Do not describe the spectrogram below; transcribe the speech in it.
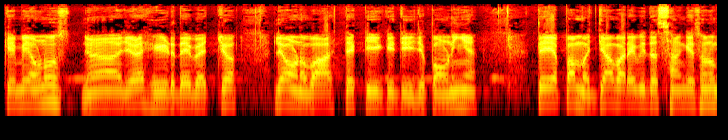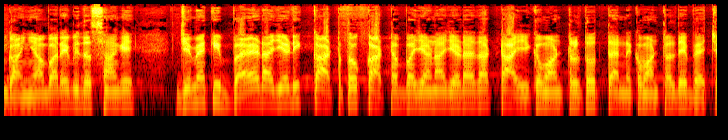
ਕਿਵੇਂ ਉਹਨੂੰ ਜਿਹੜਾ ਹੀਟ ਦੇ ਵਿੱਚ ਲਿਆਉਣ ਵਾਸਤੇ ਕੀ ਕੀ ਚੀਜ਼ ਪਾਉਣੀ ਹੈ? ਤੇ ਆਪਾਂ ਮੱਝਾਂ ਬਾਰੇ ਵੀ ਦੱਸਾਂਗੇ, ਤੁਹਾਨੂੰ ਗਾਈਆਂ ਬਾਰੇ ਵੀ ਦੱਸਾਂਗੇ। ਜਿਵੇਂ ਕਿ ਬੈੜ ਆ, ਜਿਹੜੀ ਘੱਟ ਤੋਂ ਘੱਟ ਵਜਨ ਆ, ਜਿਹੜਾ ਇਹਦਾ 2.5 ਕੁਇੰਟਲ ਤੋਂ 3 ਕੁਇੰਟਲ ਦੇ ਵਿੱਚ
